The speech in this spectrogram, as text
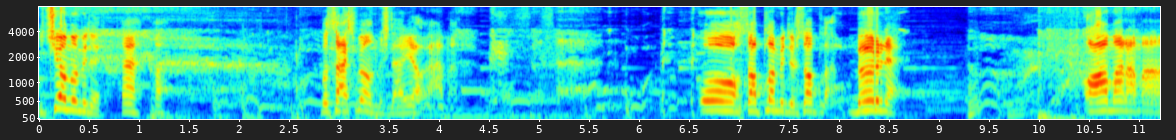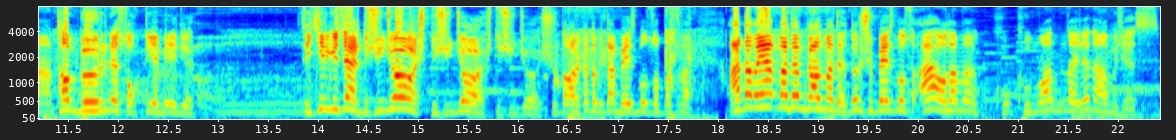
İçiyor mu müdür? Heh, heh. Bu saçma olmuş lan yok aman. Oh sapla müdür sapla. Böğrüne. Aman aman tam böğrüne soktu yemin ediyorum. Fikir güzel, düşünce hoş, düşünce hoş, düşünce hoş. Şurada arkada bir tane beyzbol sopası var. Adama yapmadığım kalmadı. Dur şu beyzbol so- Aa olamı. Ku kumandayla ne yapacağız?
